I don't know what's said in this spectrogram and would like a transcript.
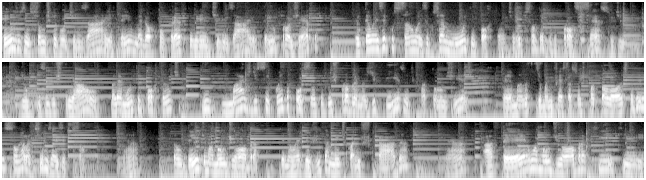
tenho os insumos que eu vou utilizar, eu tenho o melhor concreto que eu irei utilizar, eu tenho o projeto, eu tenho a execução. A execução é muito importante. A execução dentro do processo de, de um piso industrial, ela é muito importante e mais de 50% dos problemas de piso, de patologias, é, de manifestações patológicas, eles são relativos à execução. Né? Então, desde uma mão de obra que não é devidamente qualificada, né, até uma mão de obra que, que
